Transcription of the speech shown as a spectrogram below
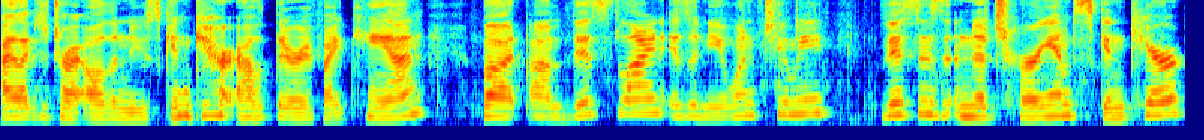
I like to try all the new skincare out there if I can. But um, this line is a new one to me. This is Naturium Skincare.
